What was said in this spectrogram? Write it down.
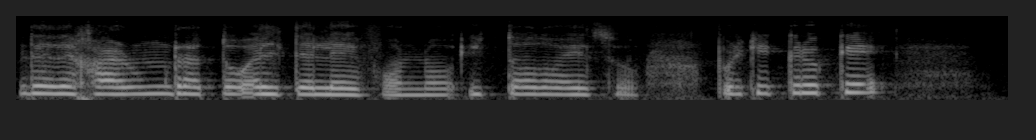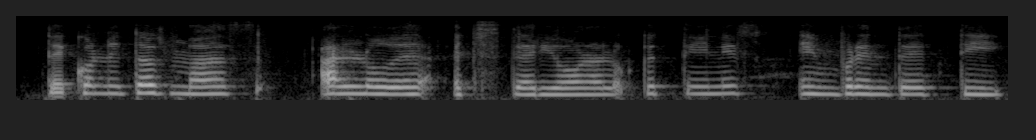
de dejar un rato el teléfono y todo eso. Porque creo que te conectas más a lo de exterior, a lo que tienes enfrente de ti,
